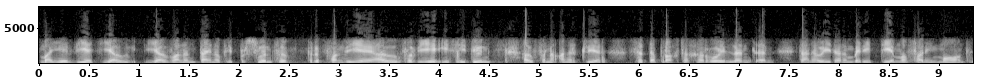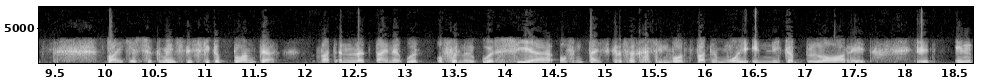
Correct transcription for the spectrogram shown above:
maar jy weet jou jou Valentyn of die persoon vir, vir van wie jy hou, vir wie jy ietsie doen, hou van 'n ander kleur, sit 'n pragtige rooi lint in, dan hou jy dan by die tema van die maand. Baie keer soek mense spesifieke plante wat in hulle tuine oor of in oor see of in tydskrifte gesien word wat 'n mooi unieke blaar het. Jy weet, en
